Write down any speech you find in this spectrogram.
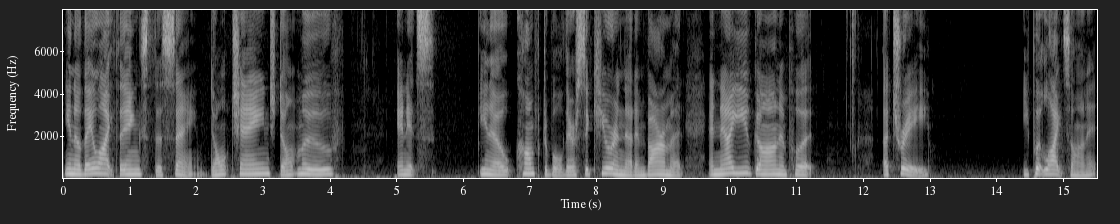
you know, they like things the same. Don't change. Don't move, and it's you know comfortable. They're secure in that environment. And now you've gone and put a tree. You put lights on it.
